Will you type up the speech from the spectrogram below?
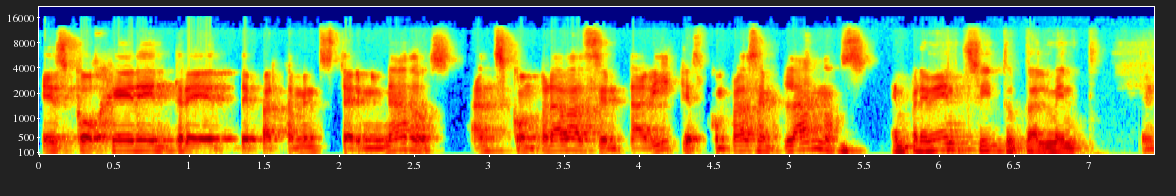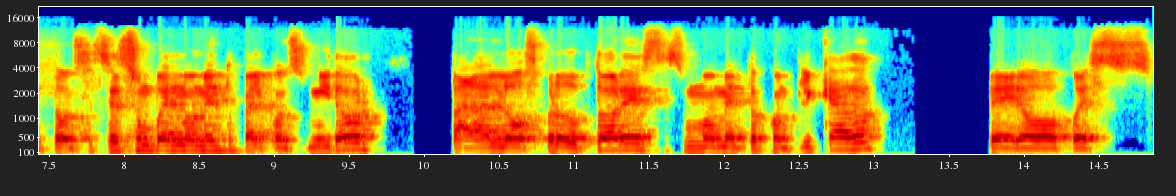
escoger entre departamentos terminados? Antes comprabas en tabiques, comprabas en planos. En preventa, sí, totalmente. Entonces es un buen momento para el consumidor, para los productores es un momento complicado, pero pues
